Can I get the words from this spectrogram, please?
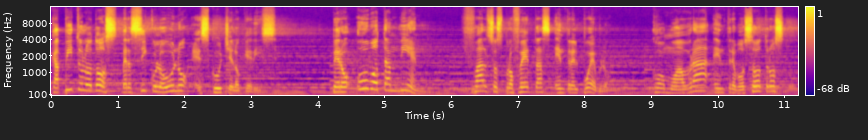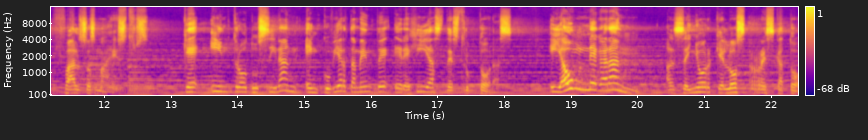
capítulo 2, versículo 1, escuche lo que dice. Pero hubo también falsos profetas entre el pueblo, como habrá entre vosotros falsos maestros, que introducirán encubiertamente herejías destructoras y aún negarán al Señor que los rescató,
